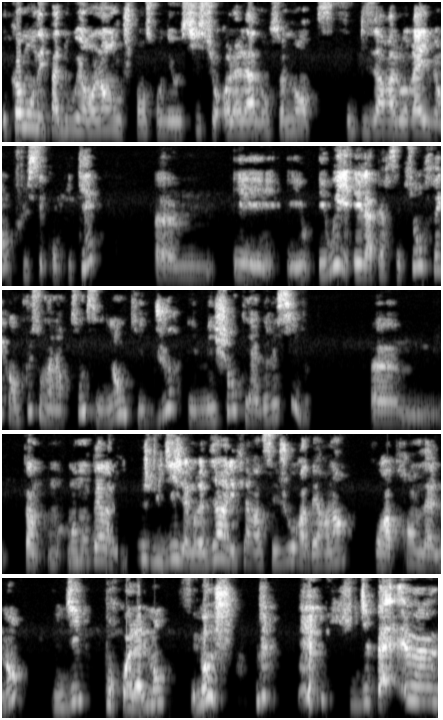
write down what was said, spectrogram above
Et comme on n'est pas doué en langue, je pense qu'on est aussi sur oh là là, non seulement c'est bizarre à l'oreille, mais en plus c'est compliqué. Euh, et, oui, et la perception fait qu'en plus on a l'impression que c'est une langue qui est dure et méchante et agressive. Euh, enfin, moi mon père, je lui dis j'aimerais bien aller faire un séjour à Berlin pour apprendre l'allemand. Il me dit pourquoi l'allemand? C'est moche. Je dis bah euh,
